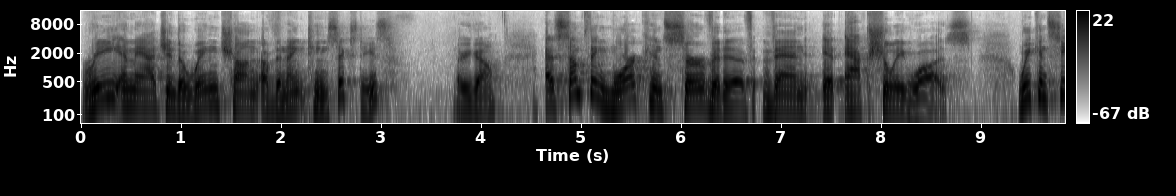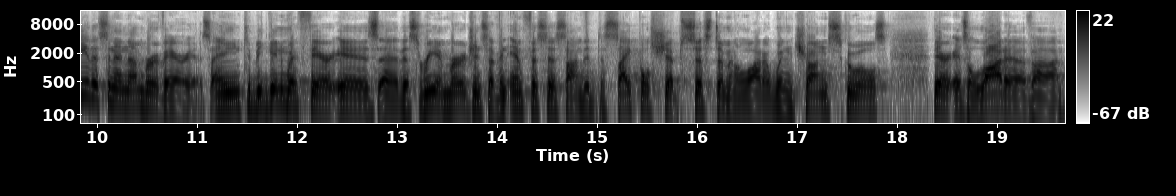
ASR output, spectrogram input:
reimagine the Wing Chun of the 1960s, there you go, as something more conservative than it actually was. We can see this in a number of areas. I mean, to begin with, there is uh, this reemergence of an emphasis on the discipleship system in a lot of Wing Chun schools. There is a lot of uh,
